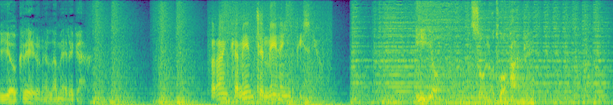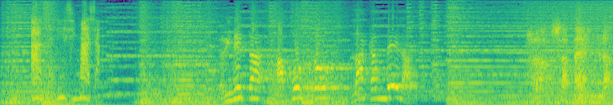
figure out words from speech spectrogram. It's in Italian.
Io credo nell'America. Francamente me ne infischio. Io sono tuo padre. Anna Nishimasa. Rimetta a posto la candela. Rosa bella.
